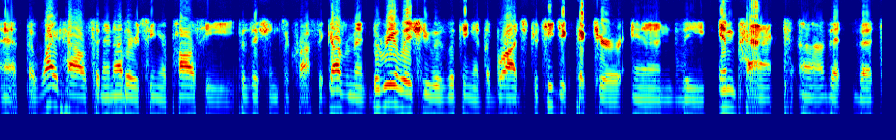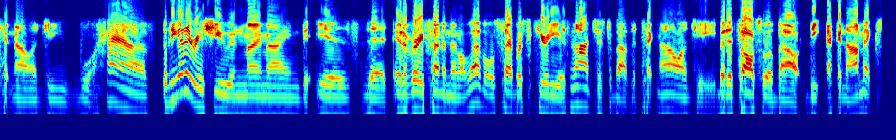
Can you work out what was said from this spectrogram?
at the White House and in other senior policy positions across the government, the real issue is looking at the broad strategic picture and the impact uh, that the technology will have. But the other issue in my mind is that at a very fundamental level, cybersecurity is not just about the technology, but it's also about the economics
